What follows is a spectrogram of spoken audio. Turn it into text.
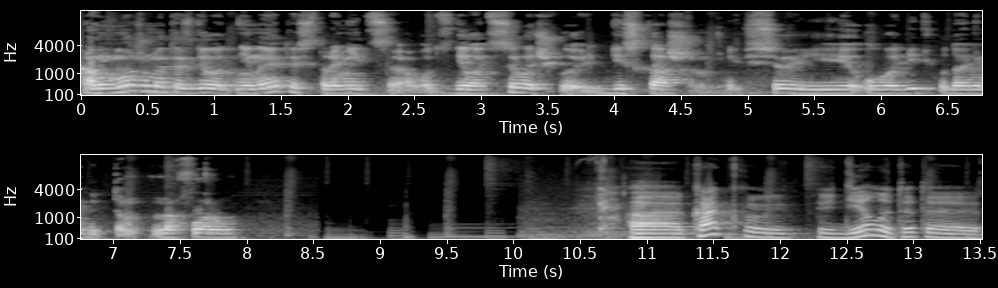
А мы можем это сделать не на этой странице, а вот сделать ссылочку discussion и все, и уводить куда-нибудь там на форум. А как делают это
